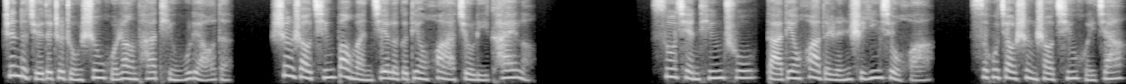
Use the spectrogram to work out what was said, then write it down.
真的觉得这种生活让他挺无聊的。盛少卿傍晚接了个电话就离开了。苏倩听出打电话的人是殷秀华，似乎叫盛少卿回家。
